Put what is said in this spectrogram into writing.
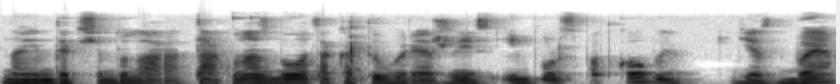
na indeksie dolara. Tak, u nas była taka teoria, że jest impuls spadkowy, jest B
